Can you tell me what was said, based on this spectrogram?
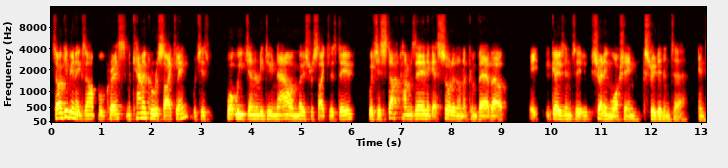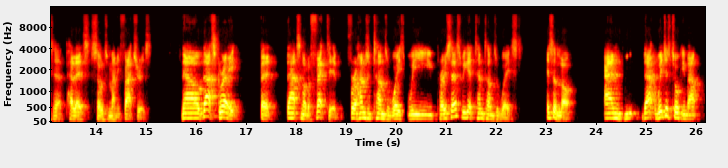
So I'll give you an example, Chris. Mechanical recycling, which is what we generally do now and most recyclers do, which is stuff comes in, it gets sorted on a conveyor belt, it, goes into shredding, washing, extruded into into pellets sold to manufacturers. Now, that's great, but that's not effective. For 100 tons of waste we process, we get 10 tons of waste. It's a lot. And that we're just talking about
